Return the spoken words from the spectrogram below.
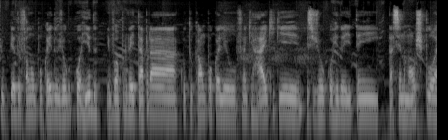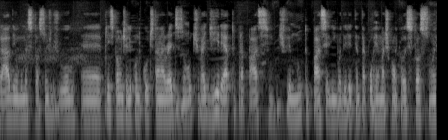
que o Pedro falou um pouco aí do jogo corrido e vou aproveitar para cutucar um pouco ali o Frank Reich que esse jogo corrido aí tem tá sendo mal explorado em algumas situações do jogo, é, principalmente ali quando o coach tá na red zone, o coach vai direto para passe, a gente vê muito passe ali, poderia tentar correr mais com aquelas situações.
